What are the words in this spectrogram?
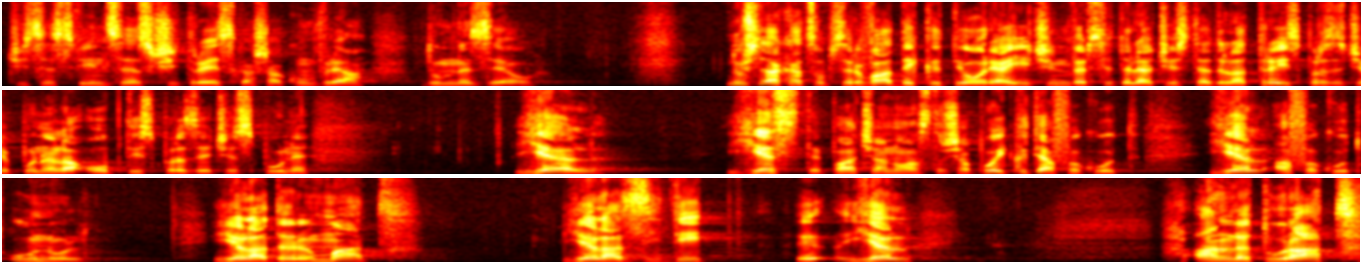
ci se sfințesc și trăiesc așa cum vrea Dumnezeu. Nu știu dacă ați observat de câte ori aici, în versetele acestea, de la 13 până la 18, spune El este pacea noastră și apoi câte a făcut? El a făcut unul, El a dărâmat, El a zidit, El a înlăturat,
